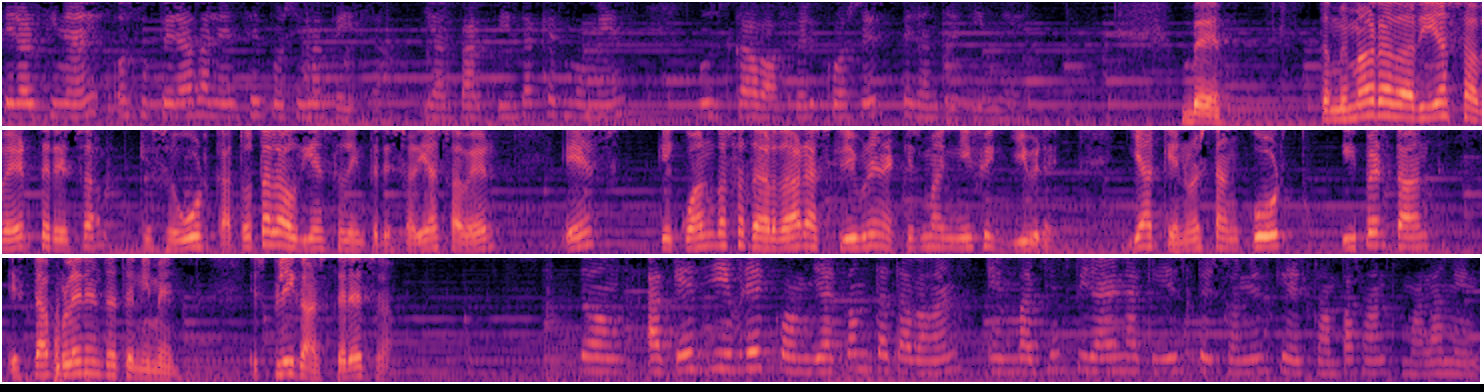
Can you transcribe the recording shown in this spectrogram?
però al final ho supera valent-se per si mateixa, i al partir d'aquest moment buscava fer coses per entretindre. Bé, també m'agradaria saber, Teresa, que segur que a tota l'audiència li interessaria saber, és que quan vas a tardar a escriure en aquest magnífic llibre, ja que no és tan curt i, per tant, està ple d'entreteniment. Explica'ns, Teresa. Doncs aquest llibre, com ja he contat abans, em vaig inspirar en aquelles persones que estan passant malament.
